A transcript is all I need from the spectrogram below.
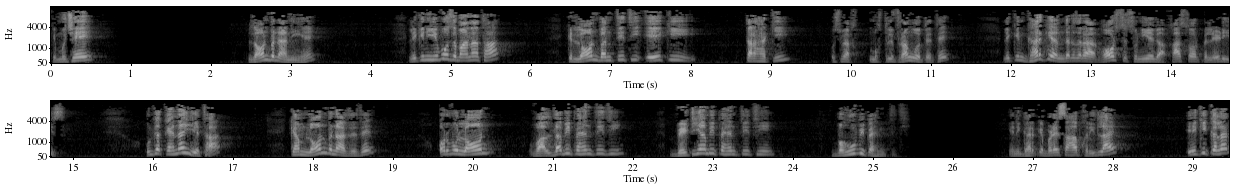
کہ مجھے لون بنانی ہے لیکن یہ وہ زمانہ تھا کہ لون بنتی تھی ایک ہی طرح کی اس میں مختلف رنگ ہوتے تھے لیکن گھر کے اندر ذرا غور سے سنیے گا خاص طور پہ لیڈیز ان کا کہنا یہ تھا کہ ہم لون بناتے تھے اور وہ لون والدہ بھی پہنتی تھی بیٹیاں بھی پہنتی تھیں بہو بھی پہنتی تھی یعنی گھر کے بڑے صاحب خرید لائے ایک ہی کلر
